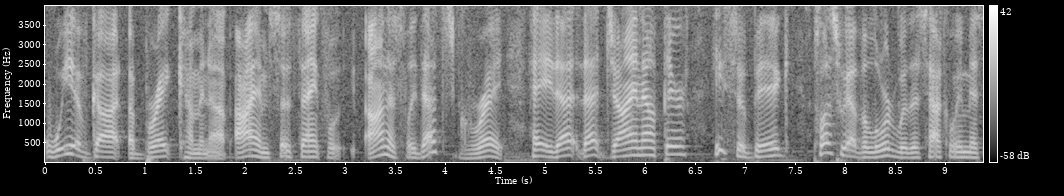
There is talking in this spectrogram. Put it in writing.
we have got a break coming up. I am so thankful. Honestly, that's great. Hey, that, that giant out there, he's so big. Plus, we have the Lord with us. How can we miss?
